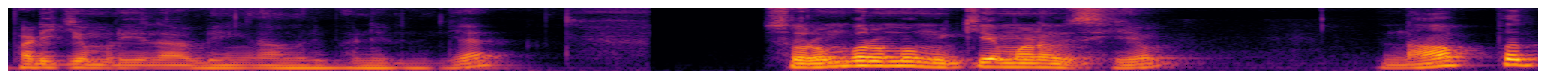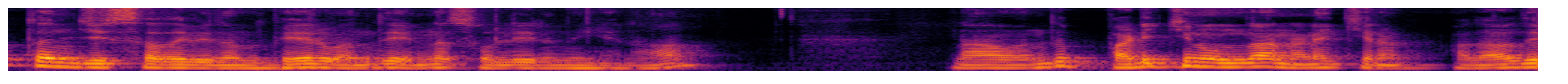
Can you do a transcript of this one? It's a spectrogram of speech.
படிக்க முடியல அப்படிங்கிற மாதிரி பண்ணியிருந்தீங்க. ஸோ ரொம்ப ரொம்ப முக்கியமான விஷயம். நாற்பத்தஞ்சு சதவீதம் பேர் வந்து என்ன சொல்லியிருந்தீங்கன்னா நான் வந்து படிக்கணும்னு தான் நினைக்கிறேன். அதாவது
